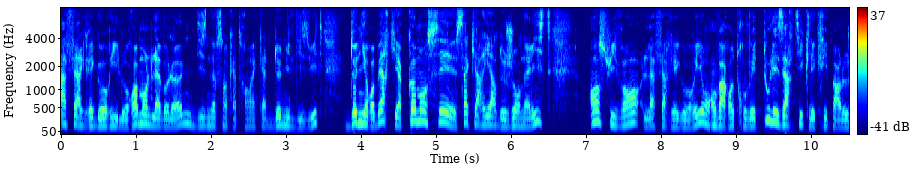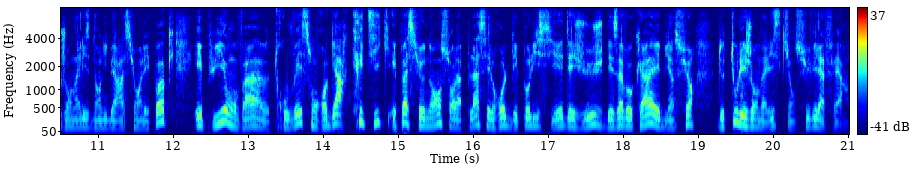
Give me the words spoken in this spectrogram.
Affaire Grégory, le roman de la Vologne, 1984-2018. Denis Robert qui a commencé sa carrière de journaliste en suivant l'affaire Grégory, on va retrouver tous les articles écrits par le journaliste dans Libération à l'époque, et puis on va euh, trouver son regard critique et passionnant sur la place et le rôle des policiers, des juges, des avocats et bien sûr de tous les journalistes qui ont suivi l'affaire.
